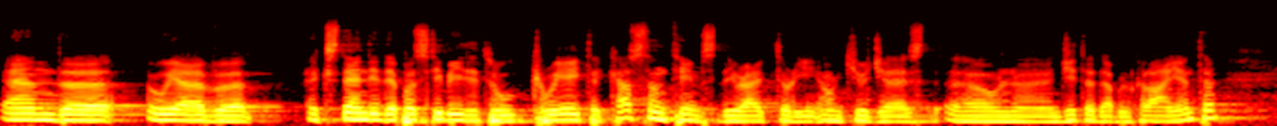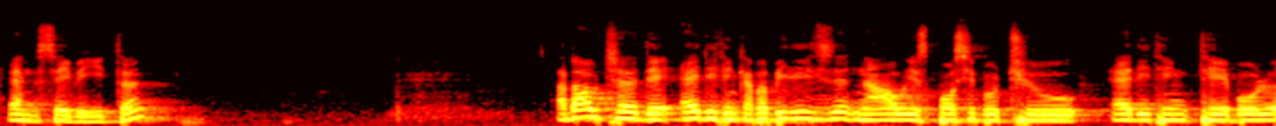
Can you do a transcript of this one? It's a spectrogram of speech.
And uh, we have uh, extended the possibility to create a custom themes directory on QGIS uh, on G3W client and save it. About uh, the editing capabilities, now is possible to editing table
